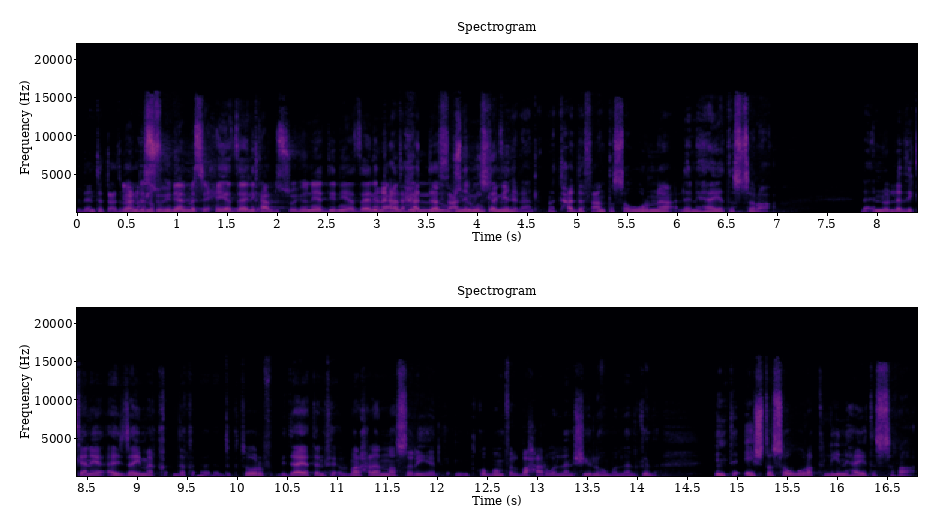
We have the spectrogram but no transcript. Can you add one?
إذا أنت تعتبر عند الصهيونية المسيحية ذلك عند الصهيونية الدينية ذلك أنا أتحدث عن المسلمين الآن. نتحدث عن تصورنا لنهاية الصراع. لأنه الذي كان زي ما دكتور بداية في المرحلة الناصرية نكبهم في البحر ولا نشيلهم ولا كذا. انت إيش تصورك لنهاية الصراع؟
